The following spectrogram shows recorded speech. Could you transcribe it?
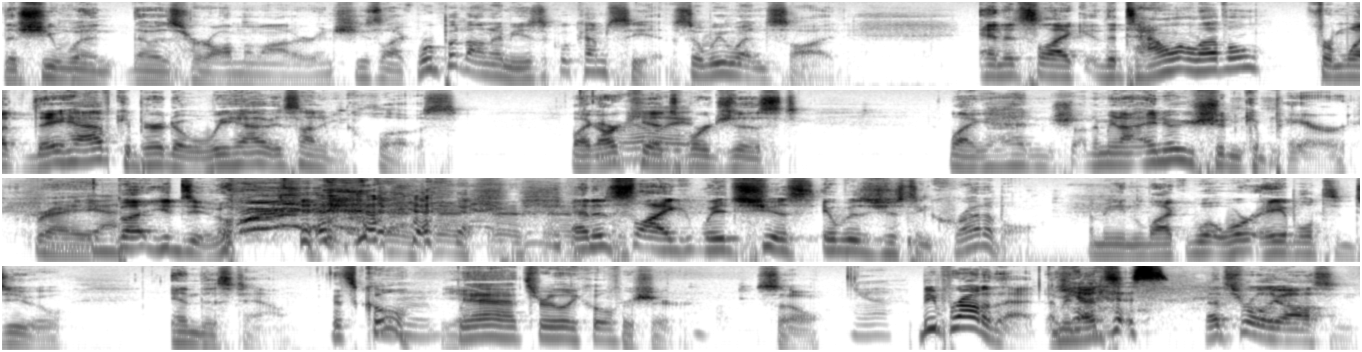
that she went that was her alma mater and she's like we're putting on a musical come see it so we went and saw it and it's like the talent level from what they have compared to what we have it's not even close like our kids were just like head and shoulders. I mean, I know you shouldn't compare, Right. Yeah. but you do. and it's like it's just it was just incredible. I mean, like what we're able to do in this town It's cool. Yeah. it's really cool. for sure. So Yeah. be proud of that. I mean, that's Yes. that's really awesome.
